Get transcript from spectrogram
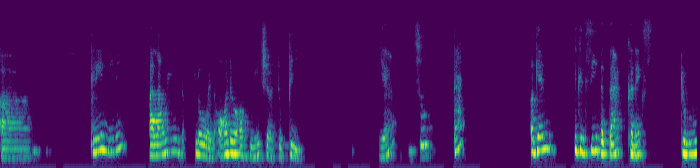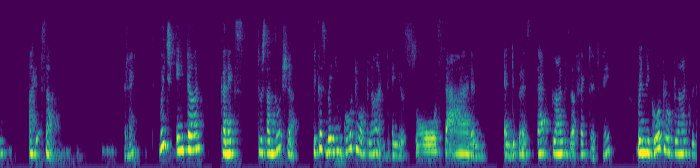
uh, clean meaning allowing the flow and order of nature to be. Yeah. So that again, you can see that that connects to ahimsa, right? Which in turn connects to santosha. Because when you go to a plant and you're so sad and, and depressed, that plant is affected, right? When we go to a plant with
